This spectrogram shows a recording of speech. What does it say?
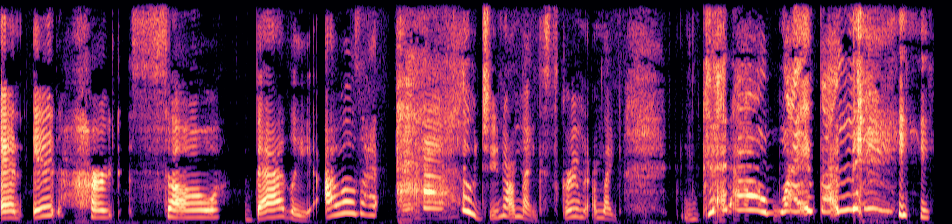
and it hurt so badly. I was like, ouch. You know, I'm like screaming. I'm like, get away from me.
